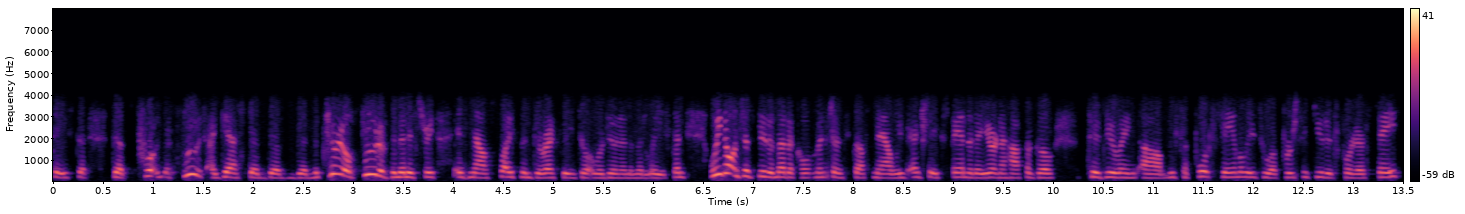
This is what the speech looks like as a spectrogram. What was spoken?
States. The the, pro, the fruit, I guess, the, the the material fruit of the ministry is now siphoned directly into what we're doing in the Middle East. And we don't just do the medical mission stuff now. We've actually expanded a year and a half ago to doing. Um, we support families who are persecuted for their faith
